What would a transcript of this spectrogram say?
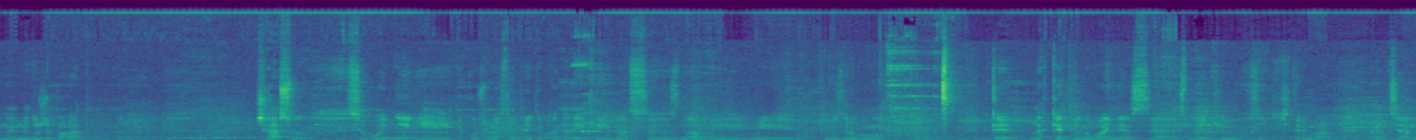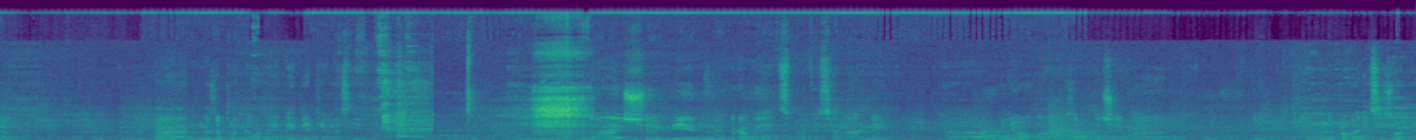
не, дуже багато е, часу сьогодні. І також у нас є третій воротар, який у нас з нами. Ми, ми зробимо таке легке тренування з, п'ятью з чотирма гравцями е, на незапланований лід, який у нас є. Я вважаю, що він гравець професіональний. Е, У нього за плечима непогані сезони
